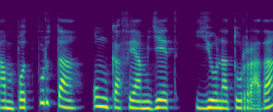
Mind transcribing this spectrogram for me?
em pot portar un cafè amb llet i una torrada?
